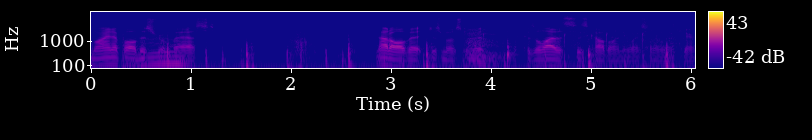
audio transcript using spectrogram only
mine up all this real fast. Not all of it, just most of it. Because a lot of this is cobble anyway, so I don't really care.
